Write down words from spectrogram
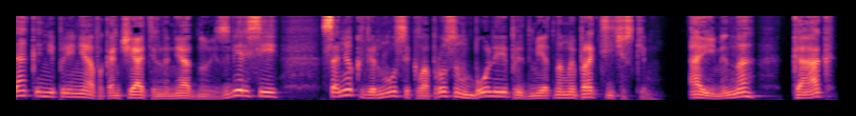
Так и не приняв окончательно ни одну из версий, Санек вернулся к вопросам более предметным и практическим, а именно, как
